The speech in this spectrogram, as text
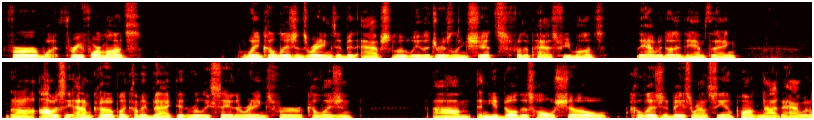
for what, three, four months? When Collision's ratings have been absolutely the drizzling shits for the past few months. They haven't done a damn thing. Uh, obviously, Adam Copeland coming back didn't really save the ratings for Collision. Um, and you build this whole show Collision based around CM Punk not to have it,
